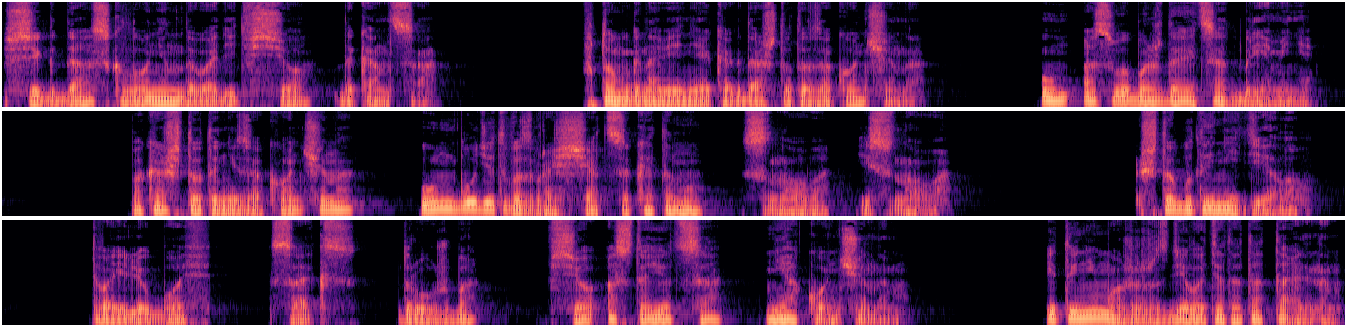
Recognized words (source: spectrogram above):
всегда склонен доводить все до конца. В то мгновение, когда что-то закончено, ум освобождается от бремени. Пока что-то не закончено, ум будет возвращаться к этому снова и снова. Что бы ты ни делал, твоя любовь, секс, дружба – все остается неоконченным. И ты не можешь сделать это тотальным,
